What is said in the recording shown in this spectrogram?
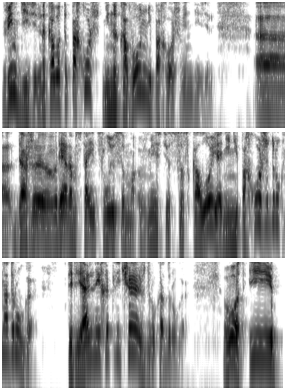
Вин Дизель. На кого-то похож? Ни на кого он не похож, Вин Дизель. Э, даже рядом стоит с Лысым вместе со Скалой, они не похожи друг на друга. Ты реально их отличаешь друг от друга. Вот, и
